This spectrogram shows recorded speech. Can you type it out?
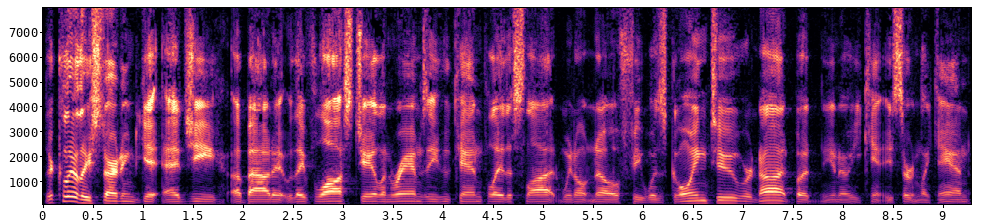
they're clearly starting to get edgy about it. They've lost Jalen Ramsey, who can play the slot. We don't know if he was going to or not, but you know he can't. He certainly can.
